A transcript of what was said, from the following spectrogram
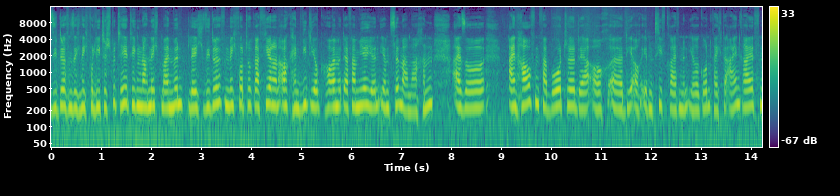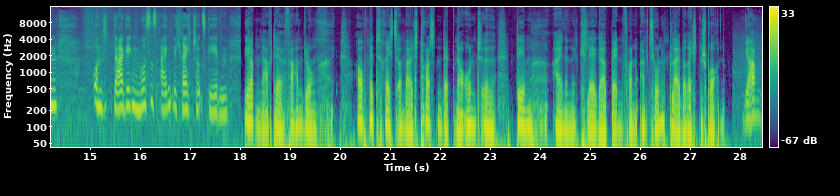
Sie dürfen sich nicht politisch betätigen, noch nicht mal mündlich. Sie dürfen nicht fotografieren und auch kein Videocall mit der Familie in ihrem Zimmer machen. Also ein Haufen Verbote, der auch, äh, die auch eben tiefgreifend in ihre Grundrechte eingreifen. Und dagegen muss es eigentlich Rechtsschutz geben. Wir haben nach der Verhandlung auch mit Rechtsanwalt Thorsten Deppner und äh, dem einen Kläger Ben von Aktion Bleiberecht gesprochen. Wir haben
